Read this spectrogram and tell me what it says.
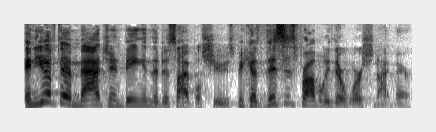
And you have to imagine being in the disciples' shoes because this is probably their worst nightmare.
